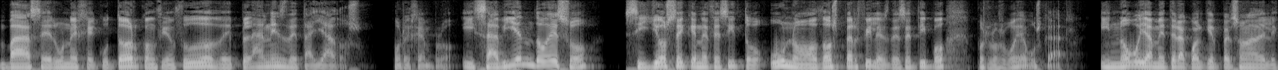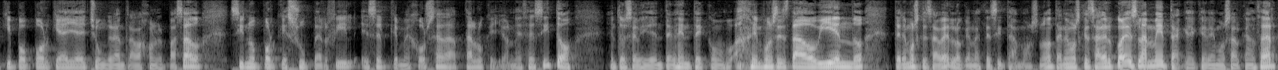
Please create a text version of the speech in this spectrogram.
va a ser un ejecutor concienzudo de planes detallados, por ejemplo. Y sabiendo eso, si yo sé que necesito uno o dos perfiles de ese tipo, pues los voy a buscar y no voy a meter a cualquier persona del equipo porque haya hecho un gran trabajo en el pasado, sino porque su perfil es el que mejor se adapta a lo que yo necesito. Entonces, evidentemente, como hemos estado viendo, tenemos que saber lo que necesitamos, ¿no? Tenemos que saber cuál es la meta que queremos alcanzar,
